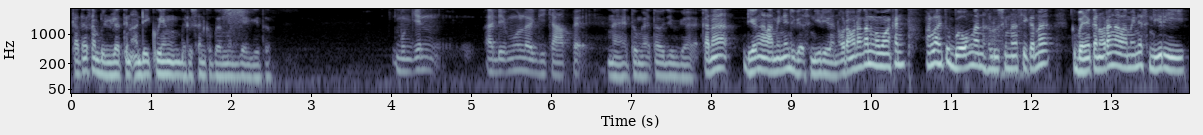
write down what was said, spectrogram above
Katanya sambil ngeliatin adikku yang barusan kebangun kayak gitu. Mungkin adikmu lagi capek. nah itu nggak tahu juga. Karena dia ngalaminnya juga sendiri kan. Orang-orang kan ngomong kan Allah itu bohongan halusinasi. Karena kebanyakan orang ngalaminnya sendiri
